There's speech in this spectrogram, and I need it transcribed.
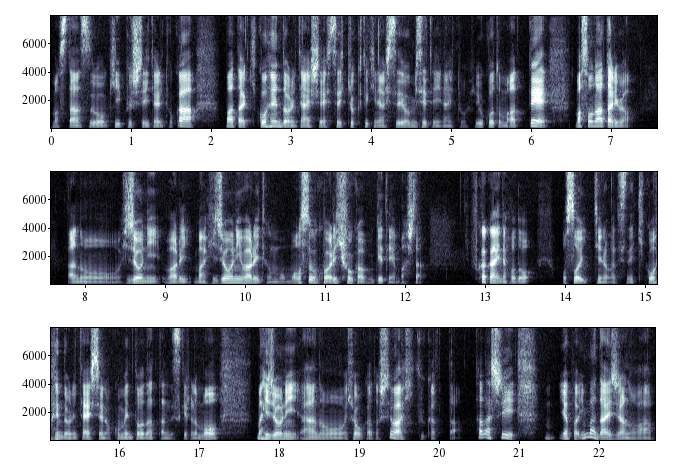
まスタンスをキープしていたりとかまた気候変動に対して積極的な姿勢を見せていないということもあって、まあ、そのあたりはあの非常に悪いまあ非常に悪いというかもうものすごく悪い評価を受けていました。不可解なほど遅いっていうのがですね気候変動に対してのコメントだったんですけれども、まあ、非常にあの評価としては低かったただしやっぱ今大事なのは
